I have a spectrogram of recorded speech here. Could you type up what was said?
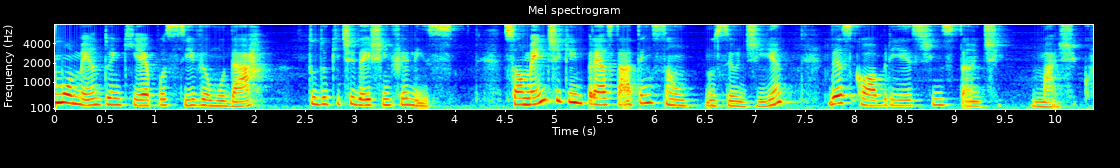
momento em que é possível mudar tudo que te deixa infeliz. Somente quem presta atenção no seu dia descobre este instante mágico.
